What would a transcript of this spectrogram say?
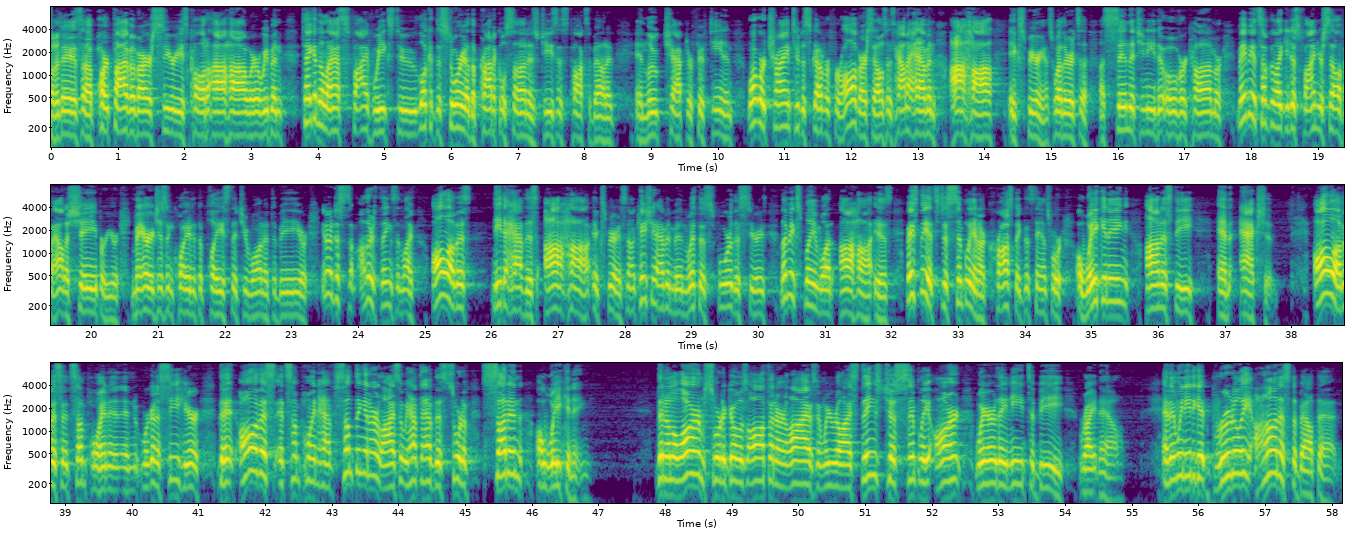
Well, today is uh, part five of our series called Aha, where we've been taking the last five weeks to look at the story of the prodigal son as Jesus talks about it in Luke chapter 15. And what we're trying to discover for all of ourselves is how to have an aha experience, whether it's a, a sin that you need to overcome, or maybe it's something like you just find yourself out of shape, or your marriage isn't quite at the place that you want it to be, or, you know, just some other things in life. All of us need to have this aha experience. Now, in case you haven't been with us for this series, let me explain what aha is. Basically, it's just simply an acrostic that stands for awakening, honesty, and action. All of us at some point, and, and we're going to see here that all of us at some point have something in our lives that we have to have this sort of sudden awakening. Then an alarm sort of goes off in our lives, and we realize things just simply aren't where they need to be right now. And then we need to get brutally honest about that.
